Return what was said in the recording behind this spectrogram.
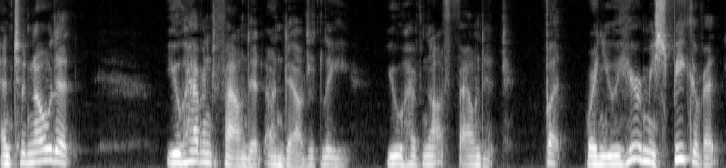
and to know that you haven't found it, undoubtedly. You have not found it. But when you hear me speak of it,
